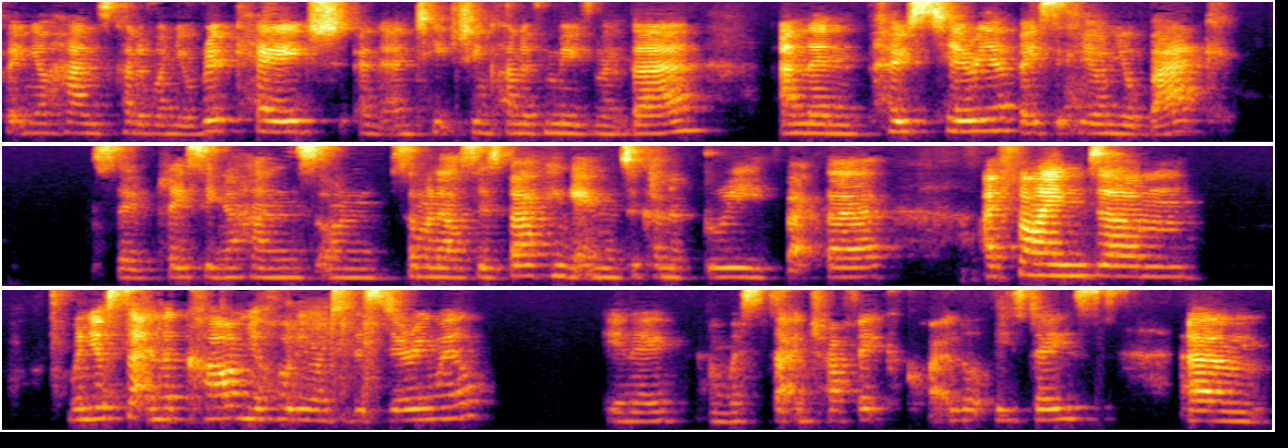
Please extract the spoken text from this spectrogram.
putting your hands kind of on your rib cage and, and teaching kind of movement there and then posterior basically on your back so placing your hands on someone else's back and getting them to kind of breathe back there. I find um, when you're sat in the car and you're holding onto the steering wheel, you know, and we're sat in traffic quite a lot these days. Um,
